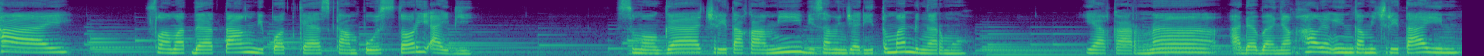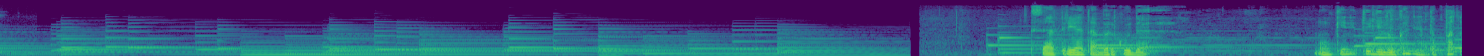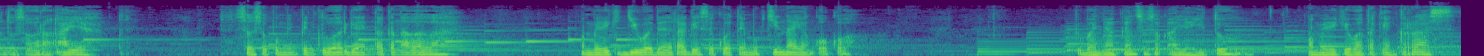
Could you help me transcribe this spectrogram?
Hai, selamat datang di podcast Kampus Story ID. Semoga cerita kami bisa menjadi teman dengarmu. Ya karena ada banyak hal yang ingin kami ceritain. Ksatria tak berkuda. Mungkin itu julukan yang tepat untuk seorang ayah. Sosok pemimpin keluarga yang tak kenal lelah. Memiliki jiwa dan raga sekuat tembok Cina yang kokoh. Kebanyakan sosok ayah itu memiliki watak yang keras.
